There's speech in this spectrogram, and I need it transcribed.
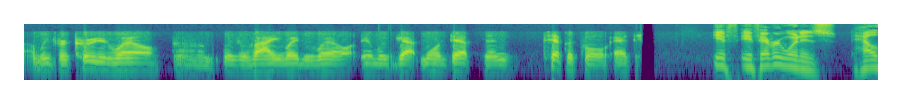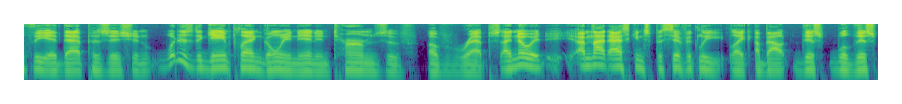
uh, we've recruited well, um, we've evaluated well, and we've got more depth than typical at the if if everyone is healthy at that position, what is the game plan going in in terms of of reps? I know it. I'm not asking specifically like about this. Will this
